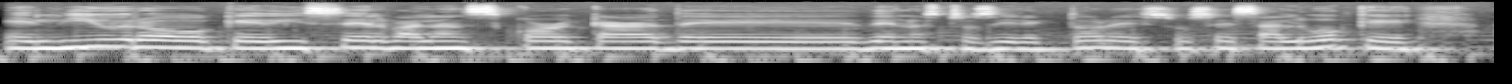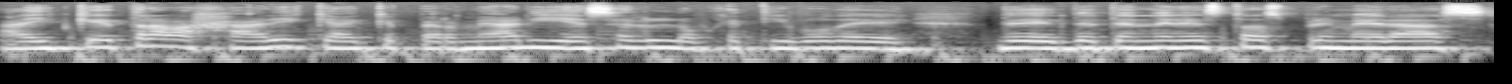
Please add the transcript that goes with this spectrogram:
el libro, que dice el Balance Scorecard de, de nuestros directores. O sea, es algo que hay que trabajar y que hay que permear y es el objetivo de, de, tener estas primeras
